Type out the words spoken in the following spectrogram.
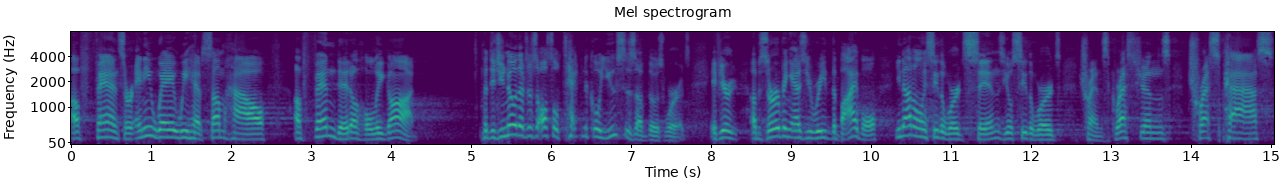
offense or any way we have somehow offended a holy God. But did you know that there's also technical uses of those words? If you're observing as you read the Bible, you not only see the words sins, you'll see the words transgressions, trespass,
